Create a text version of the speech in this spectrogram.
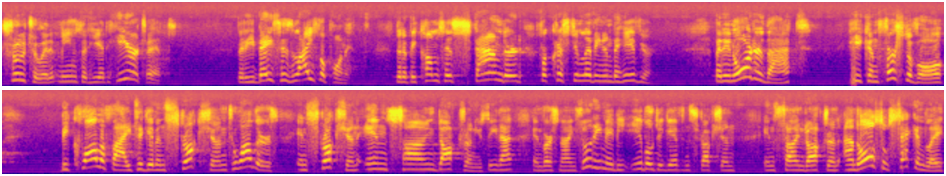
true to it, it means that he adhere to it, that he base his life upon it, that it becomes his standard for Christian living and behavior. But in order that he can, first of all, be qualified to give instruction to others, instruction in sound doctrine. You see that in verse 9? So that he may be able to give instruction in sound doctrine, and also, secondly,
